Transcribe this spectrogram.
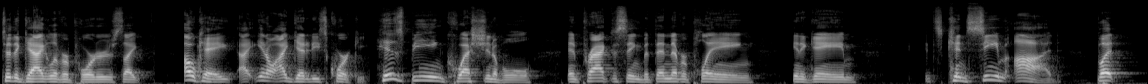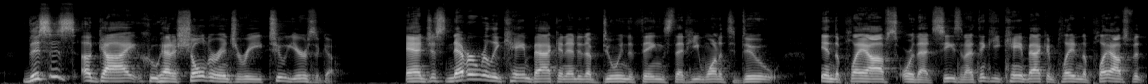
to the gaggle of reporters, like okay, I, you know, I get it. He's quirky. His being questionable and practicing, but then never playing in a game, it can seem odd. But this is a guy who had a shoulder injury two years ago and just never really came back and ended up doing the things that he wanted to do in the playoffs or that season. I think he came back and played in the playoffs, but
